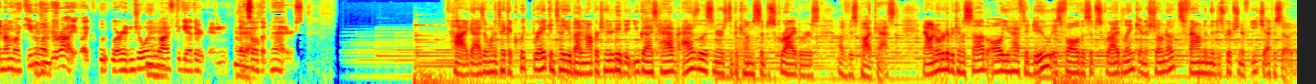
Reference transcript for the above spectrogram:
And I'm like, you know what? Mhm. You're right. Like, we- we're enjoying Mhm. life together, and that's Yeah. all that matters. Hi, guys. I want to take a quick break and tell you about an opportunity that you guys have as listeners to become subscribers of this podcast. Now, in order to become a sub, all you have to do is follow the subscribe link in the show notes found in the description of each episode.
